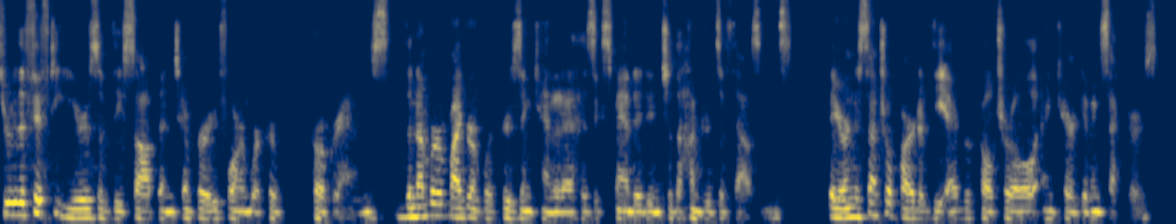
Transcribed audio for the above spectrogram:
Through the 50 years of the SAWP and temporary foreign worker programs, the number of migrant workers in Canada has expanded into the hundreds of thousands. They are an essential part of the agricultural and caregiving sectors,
